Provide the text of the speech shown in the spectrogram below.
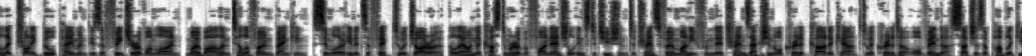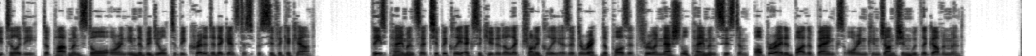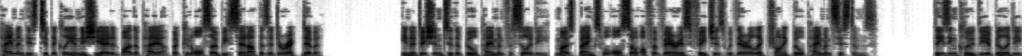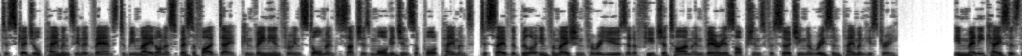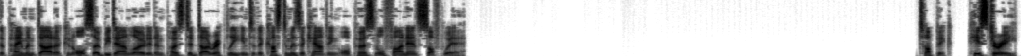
Electronic bill payment is a feature of online, mobile and telephone banking, similar in its effect to a giro, allowing a customer of a financial institution to transfer money from their transaction or credit card account to a creditor or vendor such as a public utility, department store or an individual to be credited against a specific account. These payments are typically executed electronically as a direct deposit through a national payment system, operated by the banks or in conjunction with the government. Payment is typically initiated by the payer but can also be set up as a direct debit. In addition to the bill payment facility, most banks will also offer various features with their electronic bill payment systems. These include the ability to schedule payments in advance to be made on a specified date convenient for installments such as mortgage and support payments, to save the biller information for reuse at a future time and various options for searching the recent payment history. In many cases the payment data can also be downloaded and posted directly into the customer's accounting or personal finance software. History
